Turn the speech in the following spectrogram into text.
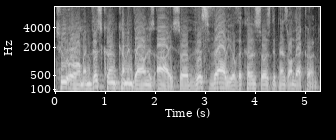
2 ohm, and this current coming down is I. So this value of the current source depends on that current.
